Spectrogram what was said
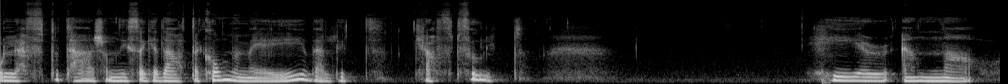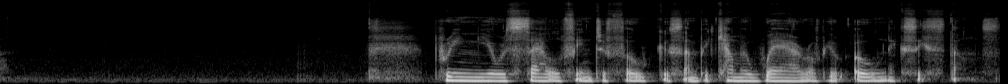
Och löftet här som Nisargadatta kommer med är väldigt kraftfullt. Here and now. Bring yourself into focus and become aware of your own existence.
